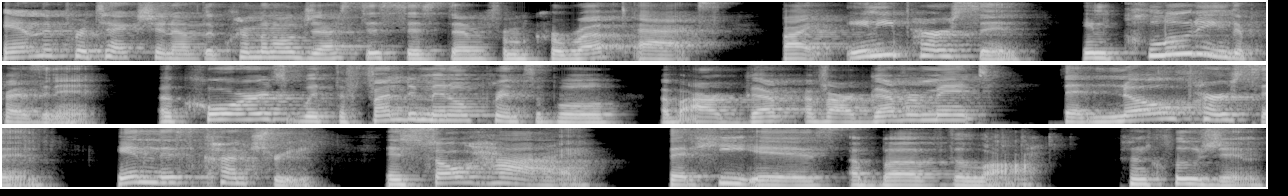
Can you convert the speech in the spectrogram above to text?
and the protection of the criminal justice system from corrupt acts by any person, including the president, accords with the fundamental principle of our, gov- of our government that no person in this country is so high that he is above the law. Conclusion.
